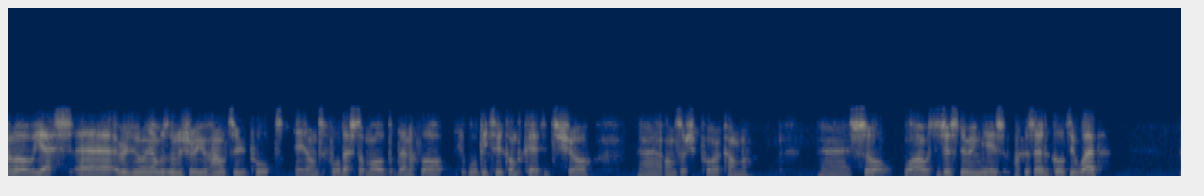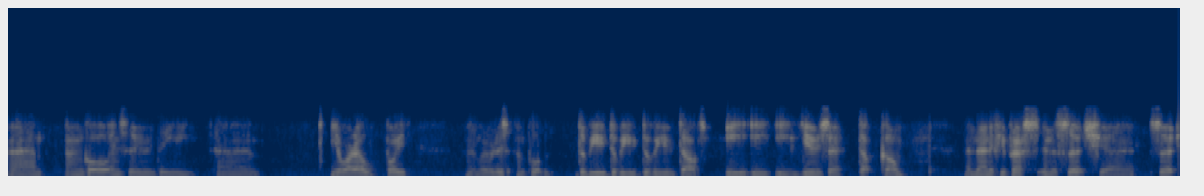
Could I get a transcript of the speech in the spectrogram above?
Hello, yes. Uh, originally I was going to show you how to put it onto full desktop mode, but then I thought it would be too complicated to show uh, on such a poor camera. Uh, so, what I was just doing is, like I said, go to web um, and go into the um, URL void, uh, wherever it is, and put www.eeeuser.com and then if you press in the search uh, search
